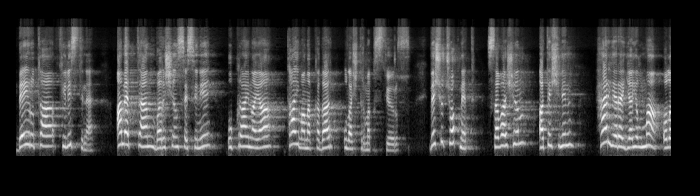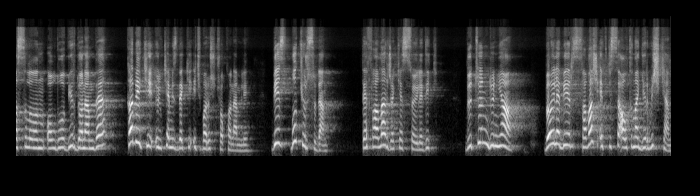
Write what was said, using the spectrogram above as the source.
Beyrut'a, Filistin'e, Ahmet'ten barışın sesini Ukrayna'ya, Tayvan'a kadar ulaştırmak istiyoruz. Ve şu çok net, savaşın ateşinin her yere yayılma olasılığının olduğu bir dönemde tabii ki ülkemizdeki iç barış çok önemli. Biz bu kürsüden defalarca kez söyledik. Bütün dünya böyle bir savaş etkisi altına girmişken,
